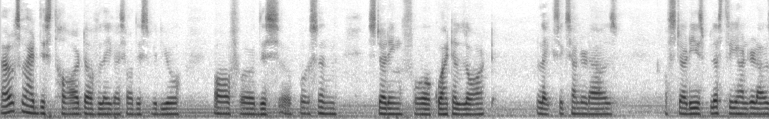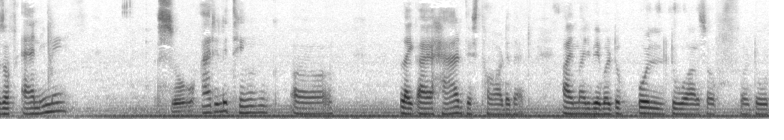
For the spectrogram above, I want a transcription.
I also had this thought of like I saw this video of uh, this uh, person studying for quite a lot like 600 hours of studies plus 300 hours of anime so i really think uh, like i had this thought that i might be able to pull two hours of uh, two,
